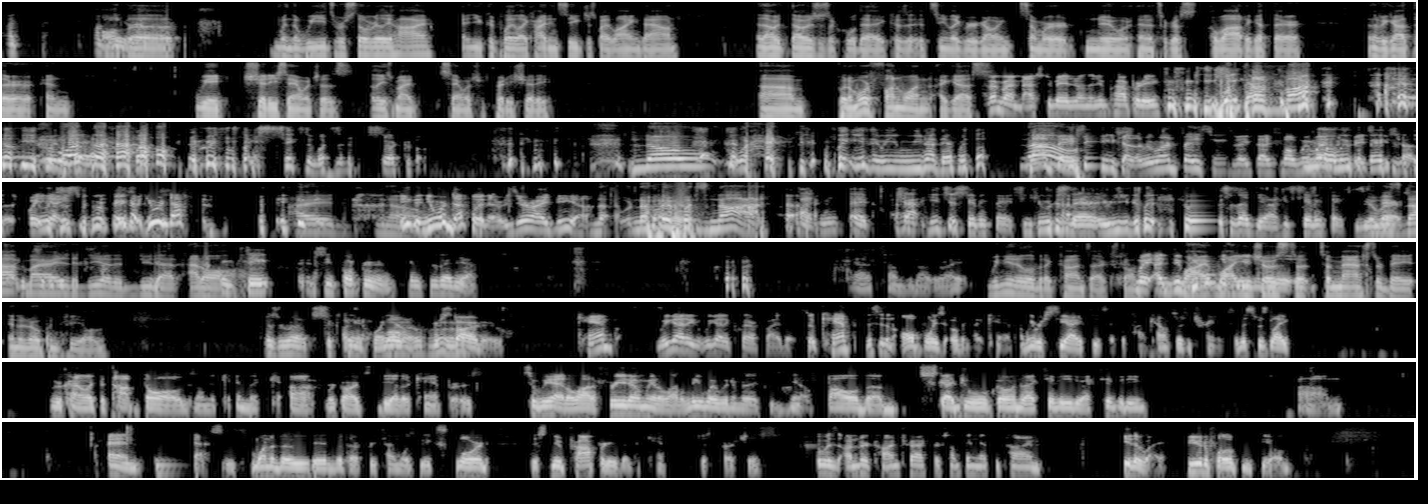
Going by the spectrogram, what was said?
all the when the weeds were still really high and you could play like hide and seek just by lying down. And that, was that was just a cool day because it, it seemed like we were going somewhere new and it took us a while to get there. And then we got there and we ate shitty sandwiches. At least my sandwich was pretty shitty. Um but a more fun one i guess. I remember I masturbated on the new property. what the fuck I don't know if you were what there. the hell There was like six of us in a circle. no way Wait, Ethan, were you, were you not there for that? Not facing each other. We weren't facing to make that. Well, we No, might have we were facing facing each other. Wait, was yeah, just- we were facing- you were deaf. I no. Ethan, you were definitely there. It was your idea. no, no, it was not. Hey, chat. He's just saving face. He, he was there. He, he, it was his idea. He's saving face. He's It was not was my saving- idea to do that at all. See, see, point proven. It was his idea. Yeah, that sounds about right. We need a little bit of context on Wait, I why why you chose really- to, to masturbate in an open field. Because we were like 16 Okay, horny. I don't Well, for starters, camp. We gotta we gotta clarify this. So camp. This is an all boys overnight camp, and we were CITs at the time, counselors and training. So this was like we were kind of like the top dogs on the in the uh, regards to the other campers. So we had a lot of freedom. We had a lot of leeway. We didn't really, you know, follow the schedule, go into activity to activity. Um, and yes, one of those we did with our free time was we explored this new property that the camp just purchased. It was under contract or something at the time. Either way, beautiful open field.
